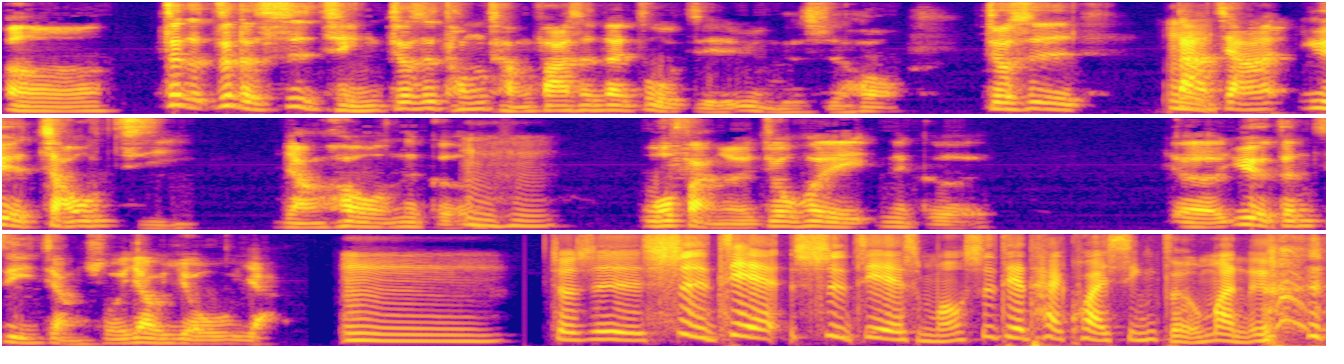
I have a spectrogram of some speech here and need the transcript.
呃，这个这个事情就是通常发生在做捷运的时候，就是大家越着急，然后那个嗯哼，我反而就会那个呃越跟自己讲说要优雅。嗯，就是世界世界什么世界太快，心则慢那个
